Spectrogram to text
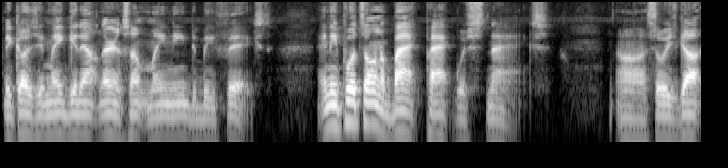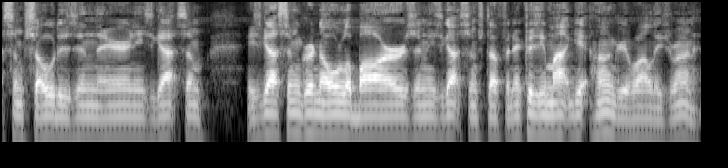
because he may get out there and something may need to be fixed. And he puts on a backpack with snacks. Uh, so he's got some sodas in there, and he's got some he's got some granola bars, and he's got some stuff in there because he might get hungry while he's running.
